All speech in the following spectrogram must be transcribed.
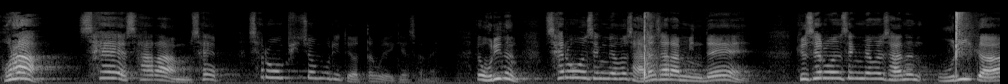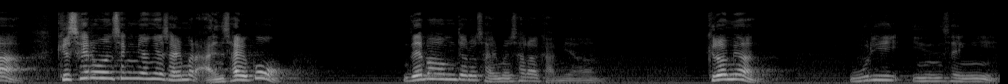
보라 새 사람 새 새로운 피조물이 되었다고 얘기하잖아요. 그러니까 우리는 새로운 생명을 사는 사람인데 그 새로운 생명을 사는 우리가 그 새로운 생명의 삶을 안 살고 내 마음대로 삶을 살아가면 그러면 우리 인생이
